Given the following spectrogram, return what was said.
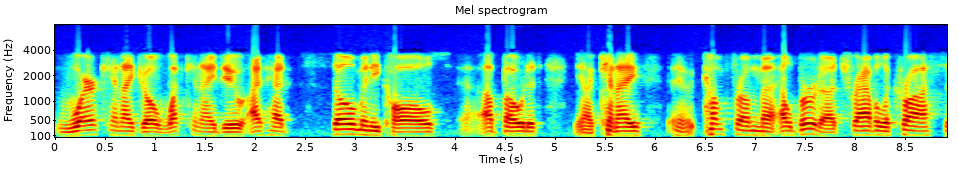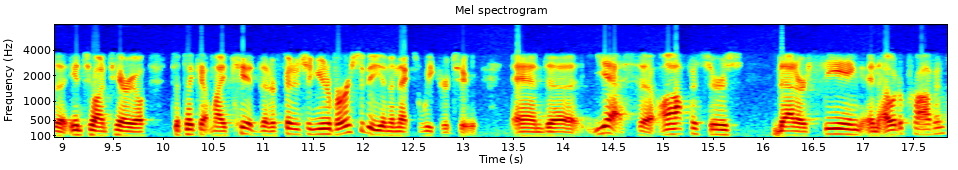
where can I go, what can I do. I've had so many calls about it. You know, can I uh, come from uh, Alberta, travel across uh, into Ontario to pick up my kids that are finishing university in the next week or two? And uh, yes, uh, officers that are seeing an out of province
